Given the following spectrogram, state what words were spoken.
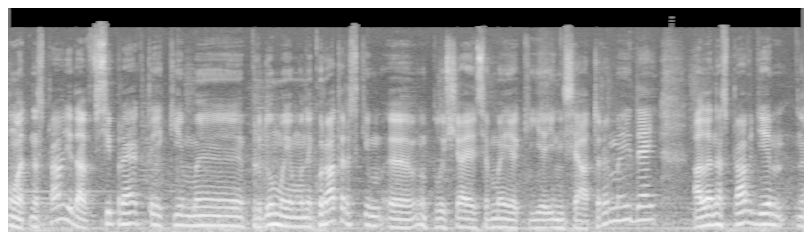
От насправді да, всі проекти, які ми придумуємо, не кураторським, е, Ну, виходить, ми як є ініціаторами ідей, але насправді е,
